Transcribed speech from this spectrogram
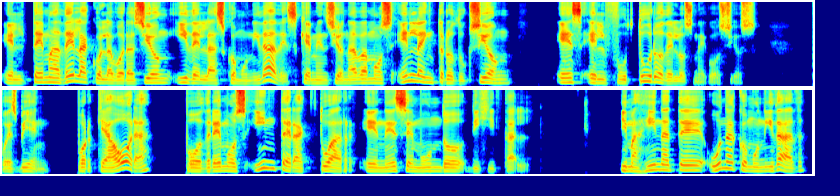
el tema de la colaboración y de las comunidades que mencionábamos en la introducción es el futuro de los negocios? Pues bien, porque ahora podremos interactuar en ese mundo digital. Imagínate una comunidad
